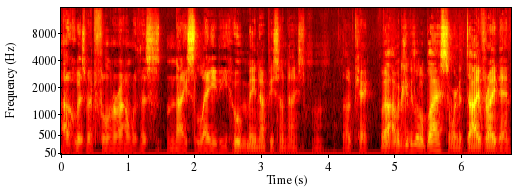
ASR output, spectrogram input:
uh, who has been fooling around with this nice lady who may not be so nice. Hmm. Okay. Well, I'm going to give you a little blast and we're going to dive right in.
